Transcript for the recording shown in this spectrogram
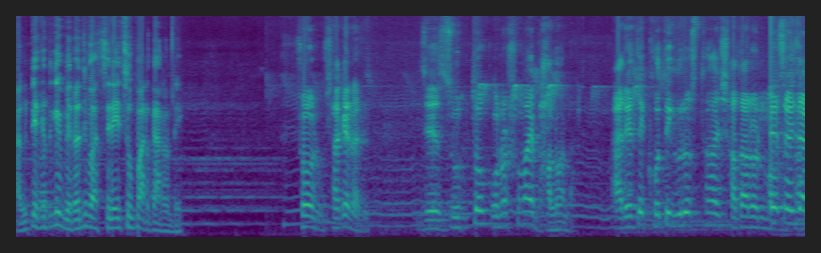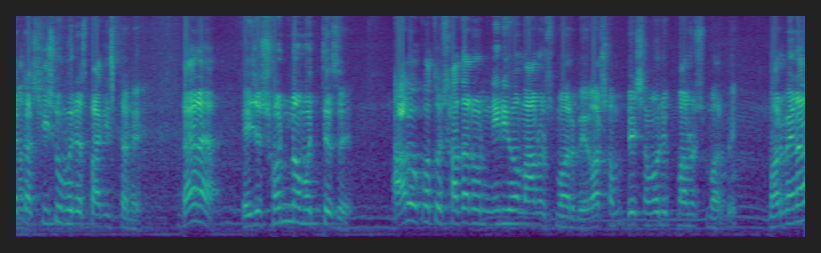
আমি তো এখান থেকে বেরোতে পারছি না এই সুপার কারণে। শোন শাকের আলী যে যুদ্ধ কোনো সময় ভালো না। আর এতে ক্ষতিগ্রস্ত হয় সাধারণ মানুষ। এই যে একটা শিশু মরেছে পাকিস্তানে। তাই না? এই যে সৈন্য মরতেছে আরও কত সাধারণ নিরীহ মানুষ মরবে অসম- বেসামরিক মানুষ মরবে। মরবে না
